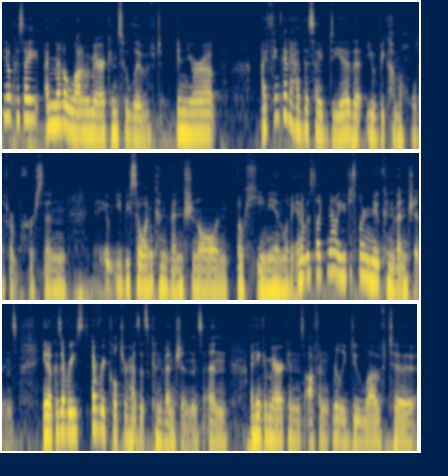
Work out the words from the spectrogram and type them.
you know cuz I I met a lot of Americans who lived in Europe. I think I'd had this idea that you'd become a whole different person. It- you'd be so unconventional and bohemian living. And it was like, no, you just learn new conventions. You know, cuz every every culture has its conventions and I think Americans often really do love to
